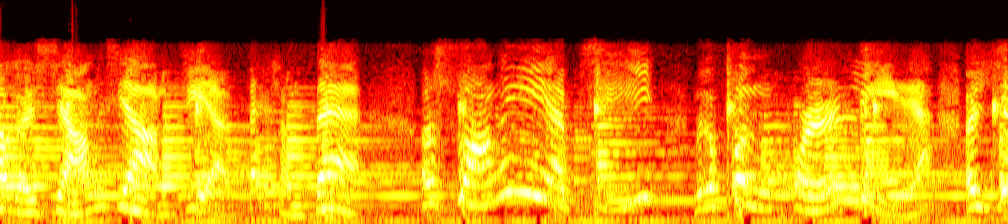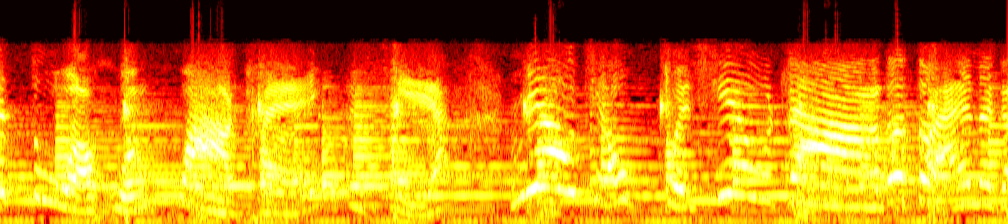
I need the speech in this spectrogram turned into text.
那个香香肩带上戴，双眼皮那个凤花脸，一朵红花开的鲜，苗条不修长的短，那个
